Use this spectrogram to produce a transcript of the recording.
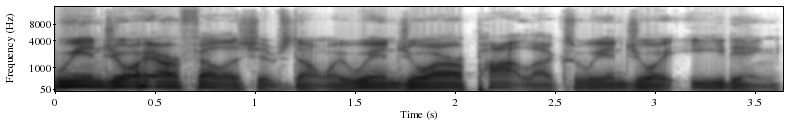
We enjoy our fellowships, don't we? We enjoy our potlucks. We enjoy eating.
